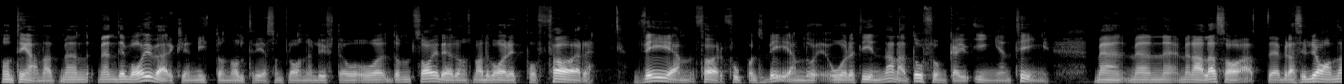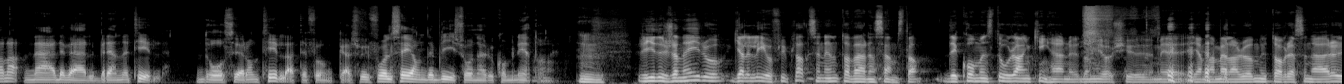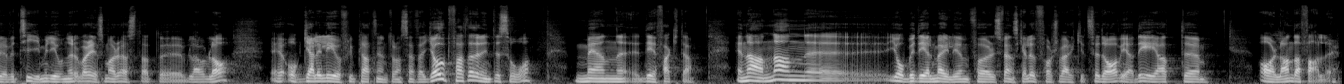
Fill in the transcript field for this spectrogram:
någonting annat. Men, men det var ju verkligen 19.03 som planen lyfte och, och de sa ju det, de som hade varit på för VM, för fotbolls-VM då, året innan, att då funkar ju ingenting. Men, men, men alla sa att eh, brasilianarna, när det väl bränner till, då ser de till att det funkar. Så vi får väl se om det blir så när du kommer ner Tony. Mm. Rio de Janeiro, Galileo-flygplatsen, är en av världens sämsta. Det kom en stor ranking här nu, de görs ju med jämna mellanrum av resenärer, över 10 miljoner var det som har röstat, eh, bla bla bla. Eh, och Galileo-flygplatsen är en av de sämsta. Jag uppfattade det inte så, men det är fakta. En annan eh, jobbig del möjligen för svenska luftfartsverket Swedavia, det är att Arlanda faller.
